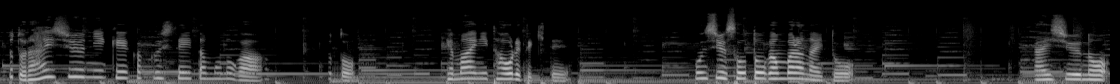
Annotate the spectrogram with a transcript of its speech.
ちょっと来週に計画していたものが、ちょっと手前に倒れてきて、今週相当頑張らないと、来週の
